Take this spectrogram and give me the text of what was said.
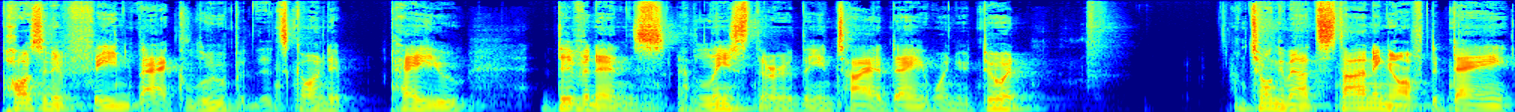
positive feedback loop that's going to pay you dividends at least through the entire day when you do it. I'm talking about starting off the day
